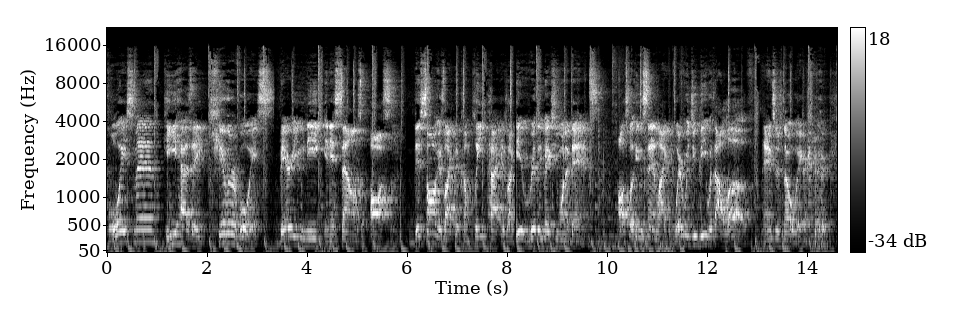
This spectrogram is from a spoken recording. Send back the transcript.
voice, man, he has a killer voice very unique and it sounds awesome. This song is like the complete package. Like it really makes you want to dance. Also, he was saying like, where would you be without love? The answer's nowhere.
